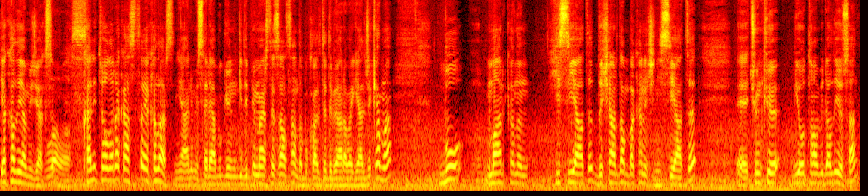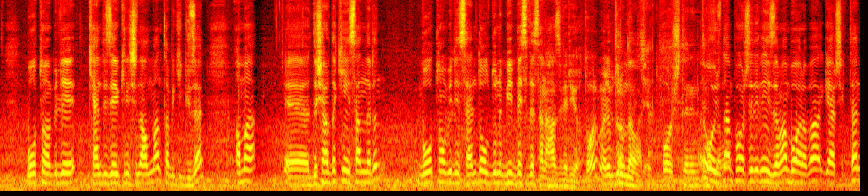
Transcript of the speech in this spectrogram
yakalayamayacaksın. Bulamazsın. Kalite olarak aslında yakalarsın. Yani mesela bugün gidip bir Mercedes alsan da bu kalitede bir araba gelecek ama bu markanın hissiyatı dışarıdan bakan için hissiyatı. E, çünkü bir otomobil alıyorsan bu otomobili kendi zevkin için alman tabii ki güzel ama e, dışarıdaki insanların bu otomobilin sende olduğunu bilmesi de sana haz veriyor. Doğru mu? Öyle bir durum da var ki. yani. Porsche denildiği O yüzden zaman Porsche dediğin zaman bu araba gerçekten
